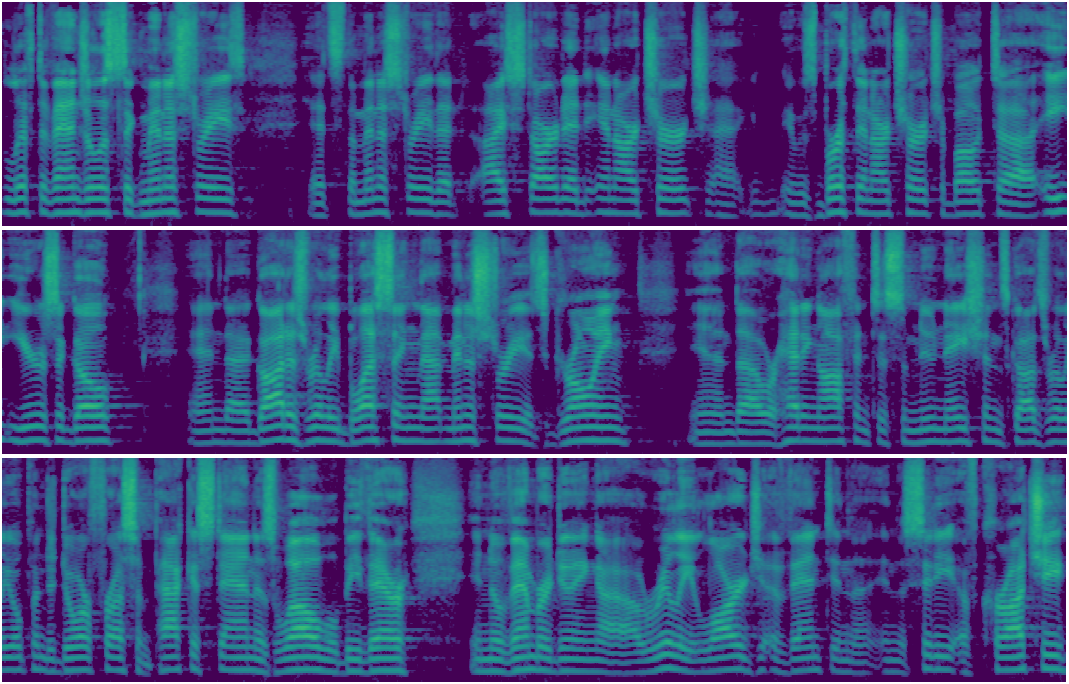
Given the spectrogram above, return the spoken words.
Lift Evangelistic Ministries it's the ministry that I started in our church. Uh, it was birthed in our church about uh, eight years ago. And uh, God is really blessing that ministry. It's growing. And uh, we're heading off into some new nations. God's really opened a door for us in Pakistan as well. We'll be there in November doing a really large event in the, in the city of Karachi.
